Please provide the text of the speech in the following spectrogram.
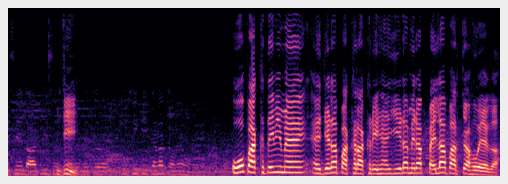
ਇਸੇ ਲਾਟਰੀ ਸੰਸਥਾ ਜੀ। ਦੇ ਵਿੱਚ ਤੁਸੀਂ ਕੀ ਕਹਿਣਾ ਚਾਹੁੰਦੇ ਹੋ? ਉਹ ਪੱਖ ਤੇ ਵੀ ਮੈਂ ਅ, ਜਿਹੜਾ ਪੱਖ ਰੱਖ ਰਿਹਾ ਜੀ ਜਿਹੜਾ ਮੇਰਾ ਪਹਿਲਾ ਪਰਚਾ ਹੋਇਆਗਾ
